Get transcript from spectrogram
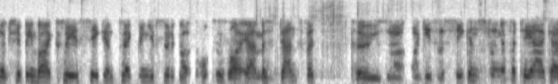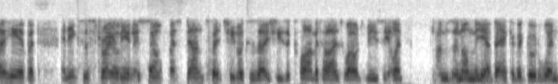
look, she's been by clear second pick. Then you've sort of got horses like uh, Miss Dunsford, who's, uh, I guess, a second stringer for Te Akau here, but an ex-Australian herself, Miss Dunsford. She looks as though she's acclimatised well to New Zealand comes in on the uh, back of a good win.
